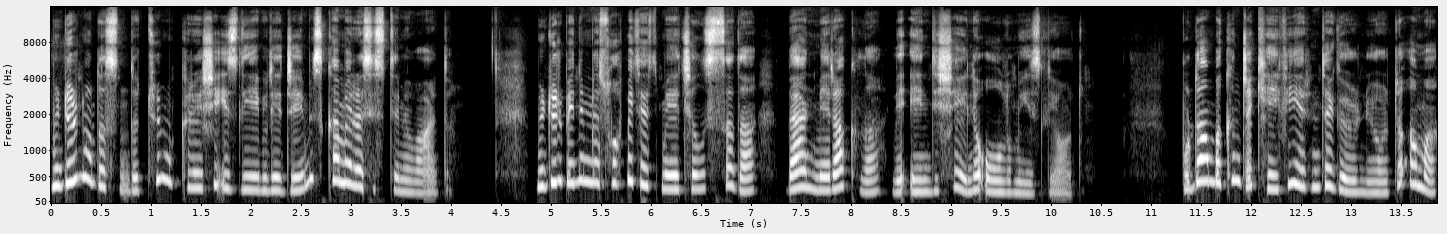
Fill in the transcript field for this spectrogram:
Müdürün odasında tüm kreşi izleyebileceğimiz kamera sistemi vardı. Müdür benimle sohbet etmeye çalışsa da ben merakla ve endişeyle oğlumu izliyordum. Buradan bakınca keyfi yerinde görünüyordu ama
